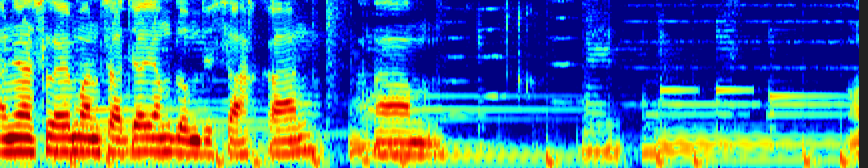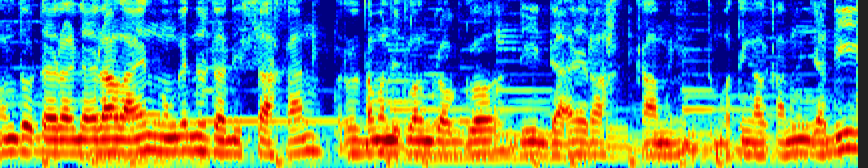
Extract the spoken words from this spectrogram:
hanya Sleman saja yang belum disahkan. Um, untuk daerah-daerah lain mungkin sudah disahkan terutama di Kulon Progo di daerah kami tempat tinggal kami. Jadi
